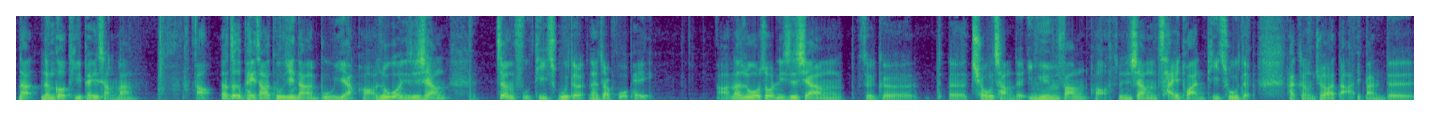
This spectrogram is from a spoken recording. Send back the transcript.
那能够提赔偿吗？好，那这个赔偿途径当然不一样哈。如果你是向政府提出的，那叫国赔啊。那如果说你是向这个呃球场的营运方，好，就是向财团提出的，他可能就要打一般的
